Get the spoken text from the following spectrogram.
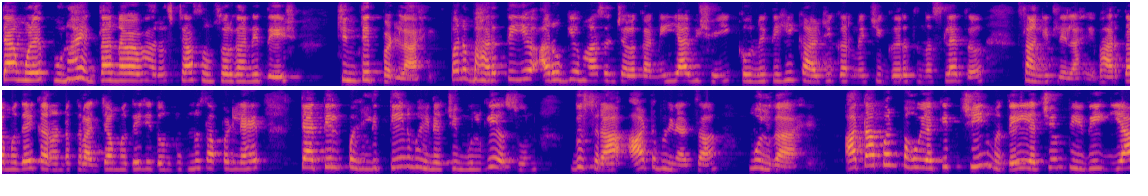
त्यामुळे पुन्हा एकदा नव्या व्हायरसच्या संसर्गाने देश चिंतेत पडला आहे. पण भारतीय आरोग्य महासंचालकांनी याविषयी कोणतीही काळजी करण्याची गरज नसल्याचं सांगितलेलं आहे. भारतामध्ये कर्नाटक राज्यामध्ये जे दोन रुग्ण सापडले आहेत त्यातील पहिली तीन महिन्याची मुलगी असून दुसरा आठ महिन्याचा मुलगा आहे. आता आपण पाहूया की चीनमध्ये एच एम पी व्ही या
